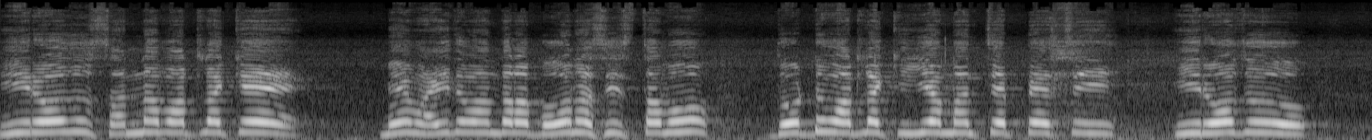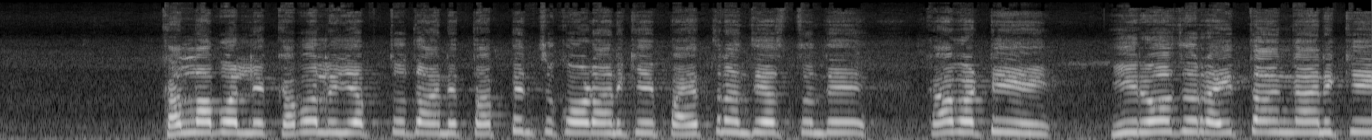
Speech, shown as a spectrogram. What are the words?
ఈరోజు సన్న వడ్లకే మేము ఐదు వందల బోనస్ ఇస్తాము దొడ్డు వడ్లకి ఇయ్యమని చెప్పేసి ఈరోజు కళ్ళబొల్లి కబలు చెప్తూ దాన్ని తప్పించుకోవడానికి ప్రయత్నం చేస్తుంది. కాబట్టి ఈరోజు రైతాంగానికి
